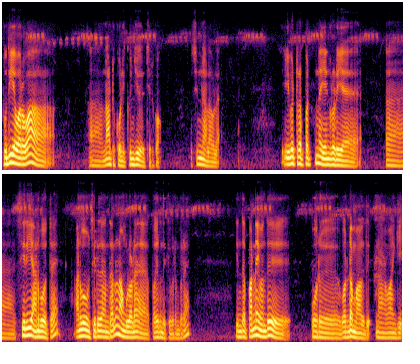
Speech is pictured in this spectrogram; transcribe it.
புதிய வரவாக நாட்டுக்கோழி குஞ்சு வச்சுருக்கோம் சின்ன அளவில். இவற்றை பற்றின எங்களுடைய சிறிய அனுபவத்தை அனுபவம் சிறிதாக இருந்தாலும் நான் உங்களோட பகிர்ந்துக்க விரும்புகிறேன் இந்த பண்ணை வந்து ஒரு வருடம் ஆகுது நான் வாங்கி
